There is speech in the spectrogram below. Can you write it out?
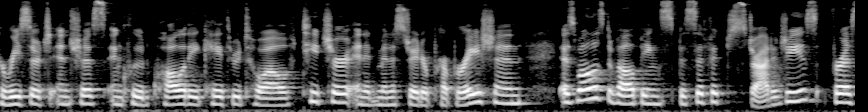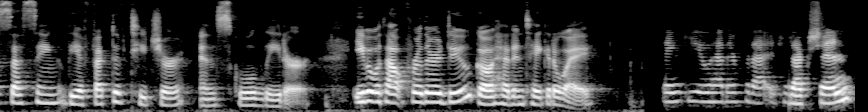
Her research interests include quality K 12 teacher and administrator preparation, as well as developing specific strategies for assessing the effective teacher and school leader. Eva, without further ado, go ahead and take it away. Thank you, Heather, for that introduction.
